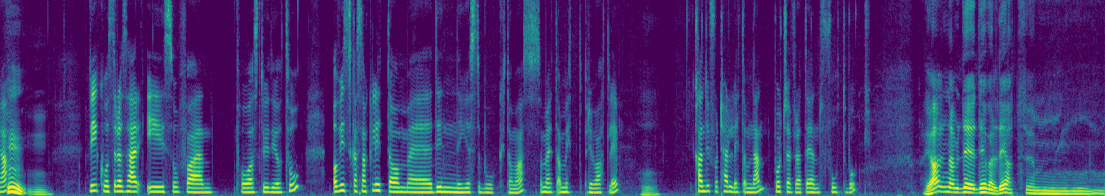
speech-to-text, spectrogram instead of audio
Ja. Mm. Mm. Vi koser oss her i sofaen på Studio 2. Og vi skal snakke litt om eh, din nyeste bok, Thomas, som heter 'Mitt privatliv'. Mm. Kan du fortelle litt om den, bortsett fra at det er en fotobok? Ja, nei, men det, det er vel det at um,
